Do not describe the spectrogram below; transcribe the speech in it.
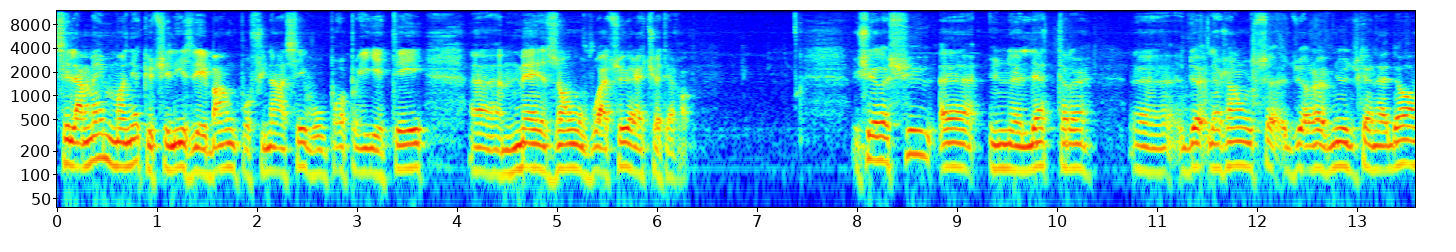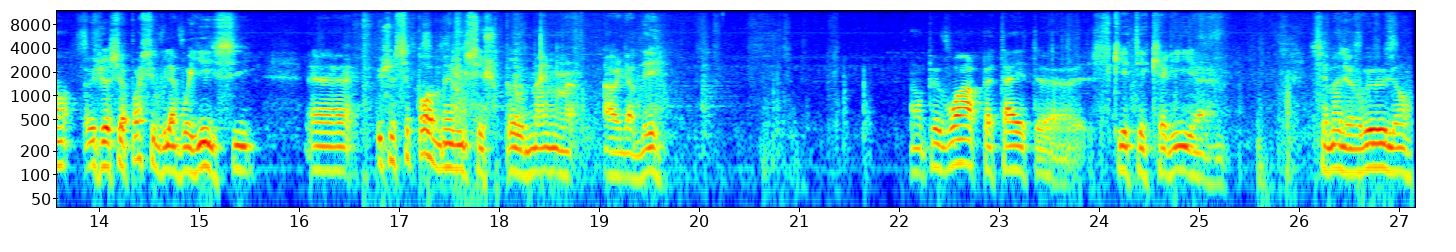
C'est la même monnaie qu'utilisent les banques pour financer vos propriétés, euh, maisons, voitures, etc. J'ai reçu euh, une lettre de l'Agence du revenu du Canada. Je ne sais pas si vous la voyez ici. Euh, je ne sais pas même si je peux même regarder. On peut voir peut-être euh, ce qui est écrit. Euh, c'est malheureux, là.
